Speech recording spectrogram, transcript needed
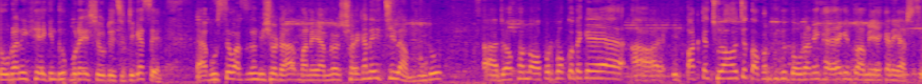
দৌড়ানি খেয়ে কিন্তু উপরে এসে উঠেছি, ঠিক আছে? বুঝতে পারছেন বিষয়টা। মানে আমরা সেখানেই ছিলাম, কিন্তু যখন অপর পক্ষ থেকে পাটকে ছোঁয়া হচ্ছে তখন কিন্তু দৌড়ানি খাইয়া কিন্তু আমি এখানে আসছি।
